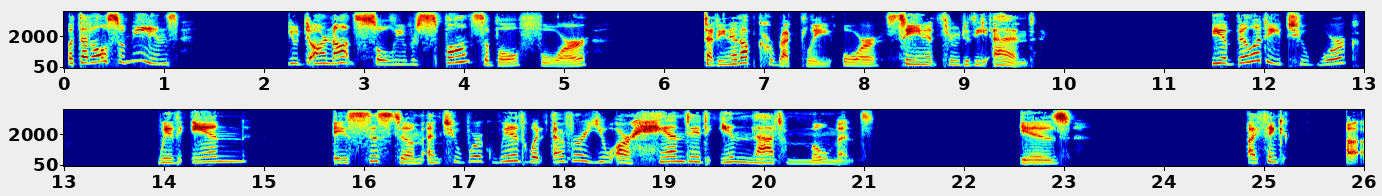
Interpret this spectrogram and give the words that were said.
But that also means you are not solely responsible for setting it up correctly or seeing it through to the end. The ability to work within a system and to work with whatever you are handed in that moment is, I think, uh,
